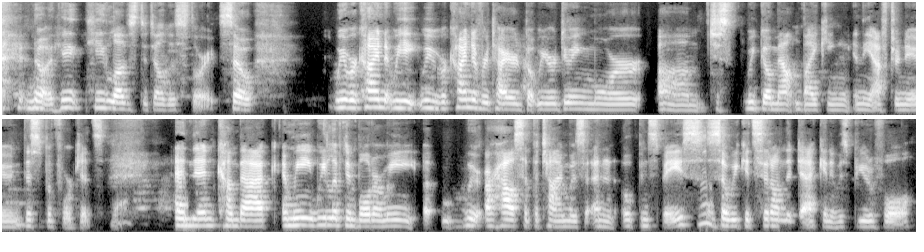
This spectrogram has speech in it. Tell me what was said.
no he he loves to tell this story so we were kind of we we were kind of retired but we were doing more um just we go mountain biking in the afternoon this is before kids yeah. and then come back and we we lived in boulder and we, we our house at the time was in an open space mm. so we could sit on the deck and it was beautiful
